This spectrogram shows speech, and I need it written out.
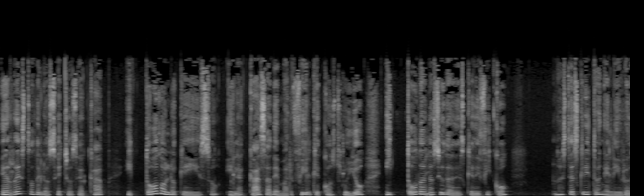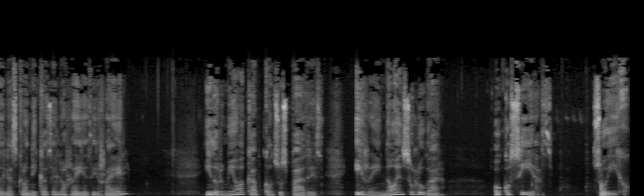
El resto de los hechos de Acab y todo lo que hizo, y la casa de marfil que construyó, y todas las ciudades que edificó, ¿no está escrito en el libro de las crónicas de los reyes de Israel? Y durmió Acab con sus padres y reinó en su lugar Ocosías, su hijo.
